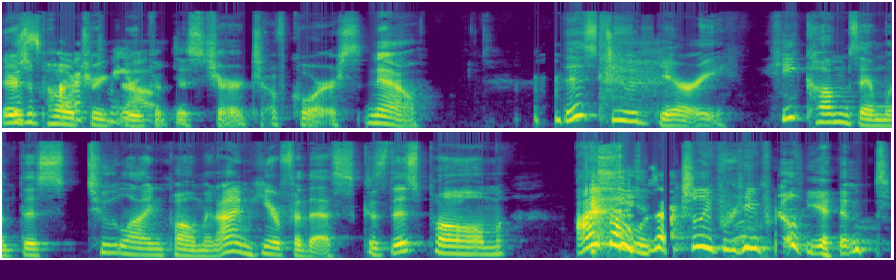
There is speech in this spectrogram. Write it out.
There's This a poetry group up. at this church, of course. Now, this dude, Gary, he comes in with this two line poem, and I'm here for this because this poem I thought was actually pretty brilliant.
